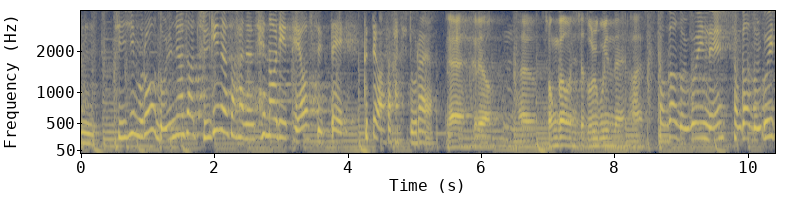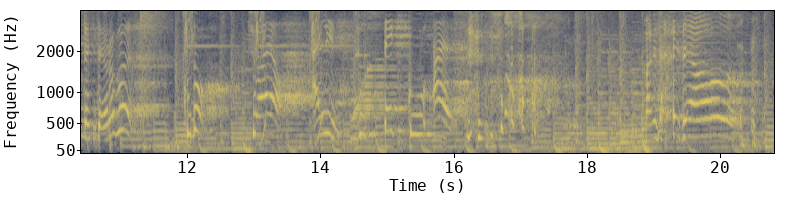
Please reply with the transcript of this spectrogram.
음, 진심으로 놀면서 즐기면서 하는 채널이 되었을 때 그때 와서 같이 놀아요. 네 그래요. 아유, 정가은 진짜 놀고 있네. 아, 정가 놀고 있네. 정가 놀고 있다 진짜. 여러분 구독, 좋아요, 알림, 존댓구알. 많이 사랑해주세요.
